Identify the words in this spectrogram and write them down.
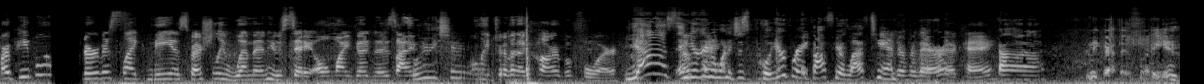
Are people nervous like me, especially women who say, oh my goodness, I've Let me show- only driven a car before? Yes, and you're going to want to just pull your brake off your left hand over there. Okay. Uh, let me grab it for you.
